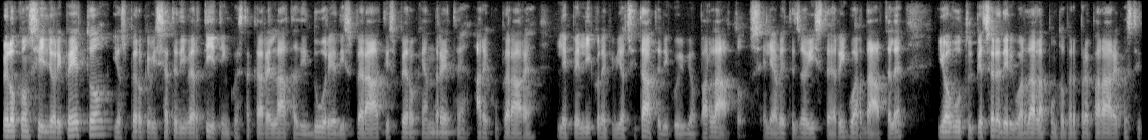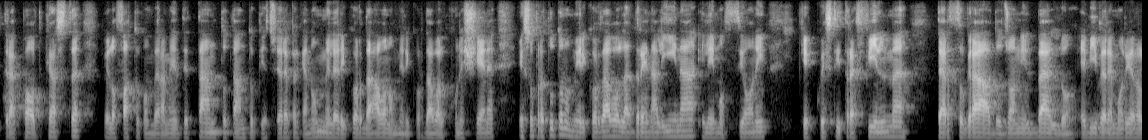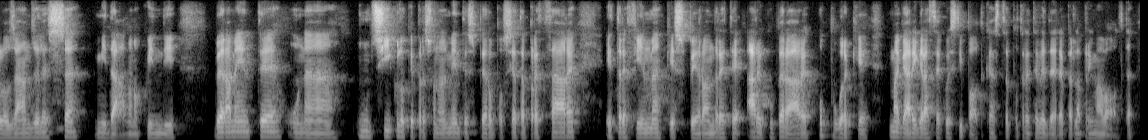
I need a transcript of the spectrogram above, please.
Ve lo consiglio, ripeto, io spero che vi siate divertiti in questa carrellata di duri e disperati, spero che andrete a recuperare le pellicole che vi ho citate, di cui vi ho parlato, se le avete già viste riguardatele, io ho avuto il piacere di riguardarla appunto per preparare questi tre podcast e l'ho fatto con veramente tanto tanto piacere perché non me le ricordavo, non mi ricordavo alcune scene e soprattutto non mi ricordavo l'adrenalina e le emozioni che questi tre film, Terzo Grado, Johnny il Bello e Vivere e Morire a Los Angeles, mi davano, quindi veramente una, un ciclo che personalmente spero possiate apprezzare e tre film che spero andrete a recuperare oppure che magari grazie a questi podcast potrete vedere per la prima volta.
